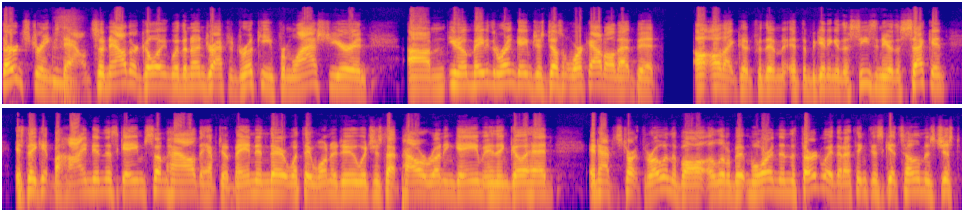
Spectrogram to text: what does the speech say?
third strings down. So now they're going with an undrafted rookie from last year and um, you know, maybe the run game just doesn't work out all that bit, all, all that good for them at the beginning of the season here. The second is they get behind in this game somehow. They have to abandon their what they want to do, which is that power running game, and then go ahead and have to start throwing the ball a little bit more. And then the third way that I think this gets home is just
